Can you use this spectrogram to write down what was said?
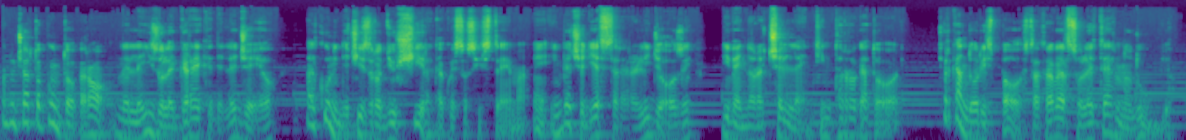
Ad un certo punto, però, nelle isole greche dell'Egeo, alcuni decisero di uscire da questo sistema e, invece di essere religiosi, divennero eccellenti interrogatori, cercando risposte attraverso l'eterno dubbio.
